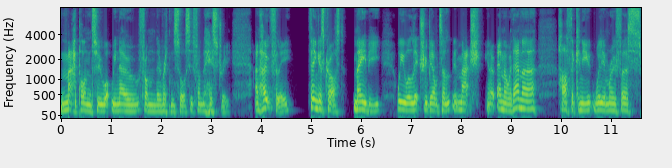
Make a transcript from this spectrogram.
map onto what we know from the written sources, from the history. And hopefully, fingers crossed, maybe we will literally be able to match, you know, Emma with Emma, Harthacnut, William Rufus,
